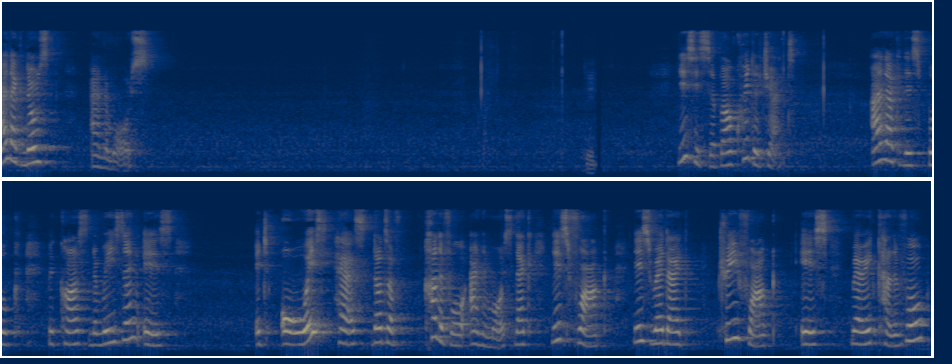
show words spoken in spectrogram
I like those animals. This is about CritterChat. I like this book because the reason is it always has lots of colorful animals like this frog. This red-eyed tree frog is very colorful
